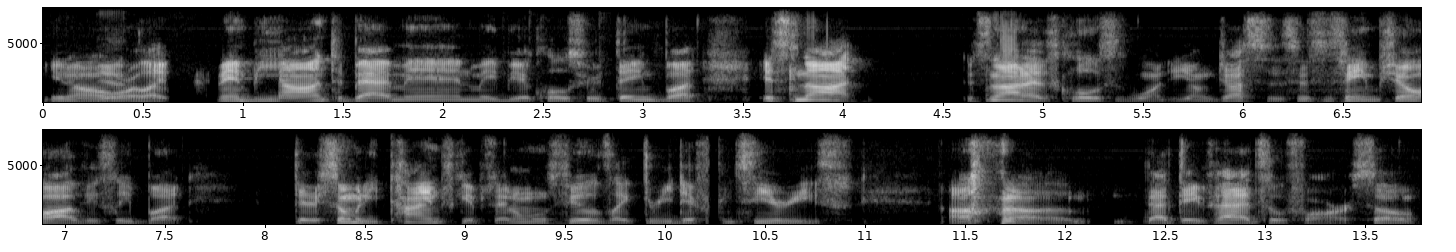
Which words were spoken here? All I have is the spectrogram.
you know, yeah. or like Man Beyond to Batman, maybe a closer thing, but it's not it's not as close as one Young Justice. It's the same show, obviously, but there's so many time skips that almost feels like three different series uh, that they've had so far. So,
